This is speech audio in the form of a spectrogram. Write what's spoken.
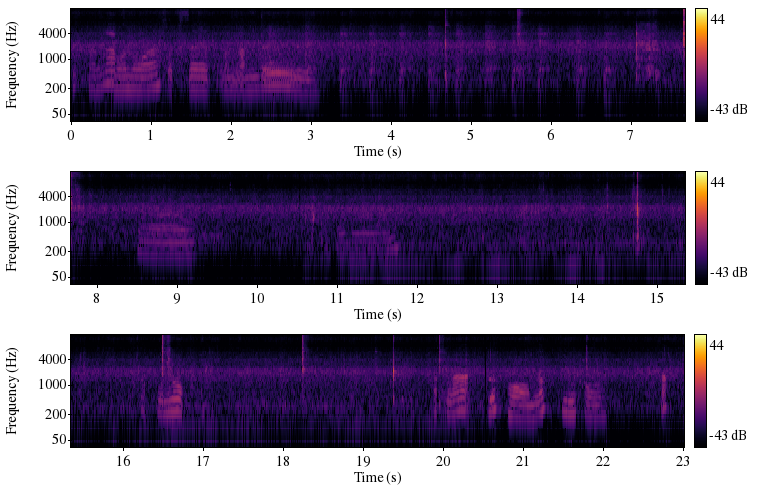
าดำดมนูแกงมาอีกแล้วเจ้ามีได้กินนั่นฝนตกเนาะแล้วก็สุปลาล่าสุปลาล่านัวนัวๆแสบลำลำเด้อจ้าวยขอบคุณนกฟักละรสหอมเนาะกินของฟักห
